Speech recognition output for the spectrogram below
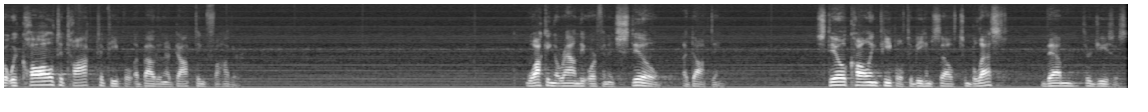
But we're called to talk to people about an adopting father. Walking around the orphanage, still adopting, still calling people to be himself, to bless them through Jesus.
